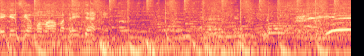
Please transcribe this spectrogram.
Seconds kang mamamatay dyan.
